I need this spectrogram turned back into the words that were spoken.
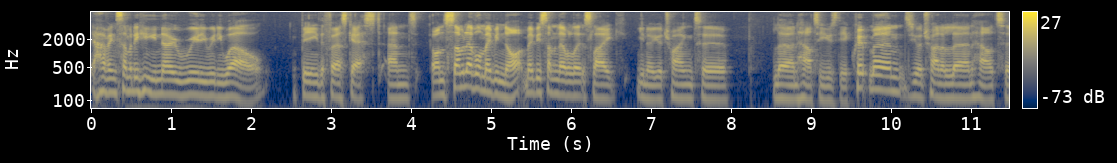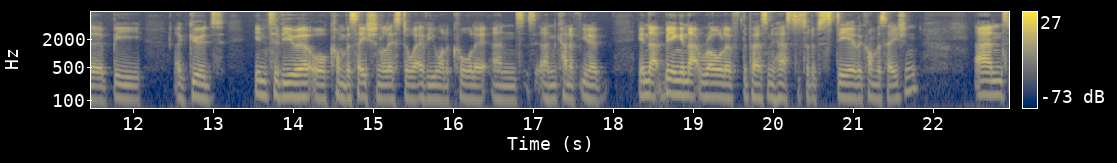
having somebody who you know really, really well being the first guest. And on some level, maybe not. Maybe some level it's like, you know, you're trying to learn how to use the equipment, you're trying to learn how to be a good interviewer or conversationalist or whatever you want to call it and and kind of, you know, in that being in that role of the person who has to sort of steer the conversation. And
